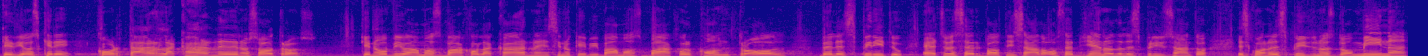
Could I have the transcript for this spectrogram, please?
que Dios quiere cortar la carne de nosotros, que no vivamos bajo la carne, sino que vivamos bajo el control del Espíritu. Esto es ser bautizado o ser lleno del Espíritu Santo es cuando el Espíritu nos domina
